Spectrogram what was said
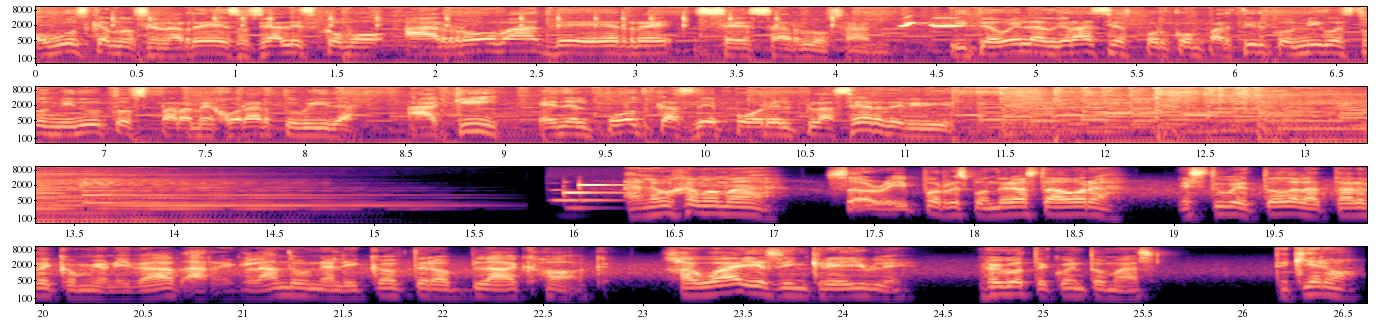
o búscanos en las redes sociales como arroba DR César Lozano. Y te doy las gracias por compartir conmigo estos minutos para mejorar tu vida, aquí en el podcast de Por el Placer de Vivir. Aloha mamá. Sorry por responder hasta ahora. Estuve toda la tarde con mi unidad arreglando un helicóptero Black Hawk. Hawái es increíble. Luego te cuento más. Te quiero.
